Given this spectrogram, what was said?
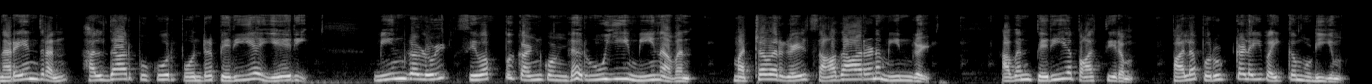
நரேந்திரன் ஹல்தார் புகூர் போன்ற பெரிய ஏரி. மீன்களுள் சிவப்பு கண் கொண்ட ரூயி மீன் அவன் மற்றவர்கள் சாதாரண மீன்கள். அவன் பெரிய பாத்திரம் பல பொருட்களை வைக்க முடியும்.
